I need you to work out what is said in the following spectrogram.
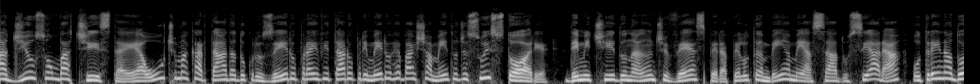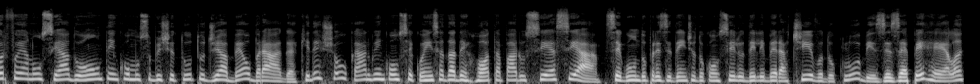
Adilson Batista é a última cartada do Cruzeiro para evitar o primeiro rebaixamento de sua história. Demitido na antevéspera pelo também ameaçado Ceará, o treinador foi anunciado ontem como substituto de Abel Braga, que deixou o cargo em consequência da derrota para o CSA. Segundo o presidente do Conselho Deliberativo do clube, Zezé Perrella,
